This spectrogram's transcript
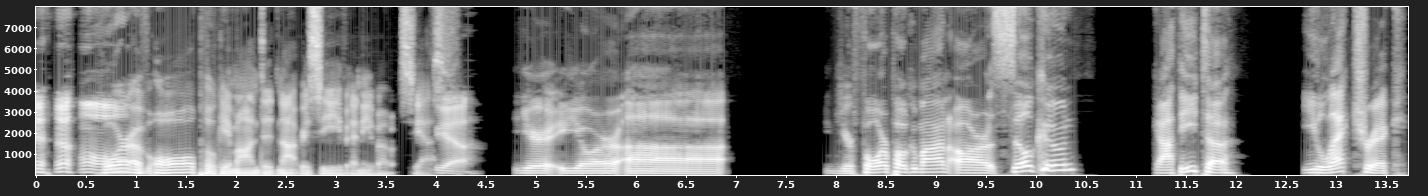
Four of all Pokemon did not receive any votes. Yes. yeah your your uh your four Pokemon are Silcoon, Gothita, Eelektrik,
